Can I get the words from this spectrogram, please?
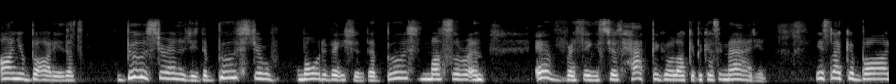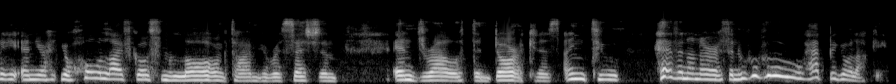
on your body that boosts your energy, that boosts your motivation, that boosts muscle and everything is just happy-go-lucky because imagine it's like a body and your your whole life goes from a long time your recession and drought and darkness into heaven on earth and woohoo happy-go-lucky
